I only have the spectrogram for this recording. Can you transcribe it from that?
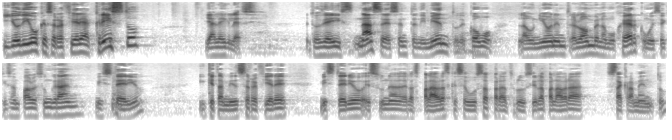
Y yo digo que se refiere a Cristo y a la iglesia. Entonces de ahí nace ese entendimiento de cómo la unión entre el hombre y la mujer, como dice aquí San Pablo, es un gran misterio y que también se refiere Misterio es una de las palabras que se usa para traducir la palabra sacramento.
